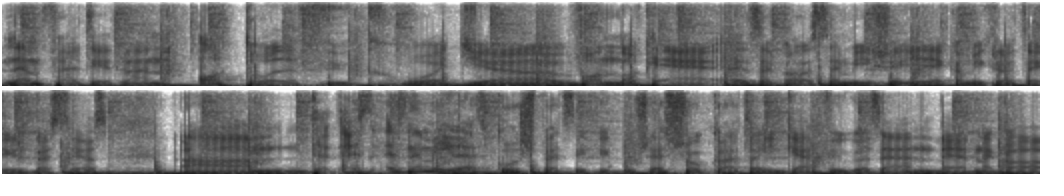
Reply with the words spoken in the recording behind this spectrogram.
nem feltétlen attól függ, hogy vannak-e ezek a személyiségjegyek, amikről te is beszélsz. Um, tehát ez, ez nem életkor specifikus, ez sokkal inkább függ az embernek a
